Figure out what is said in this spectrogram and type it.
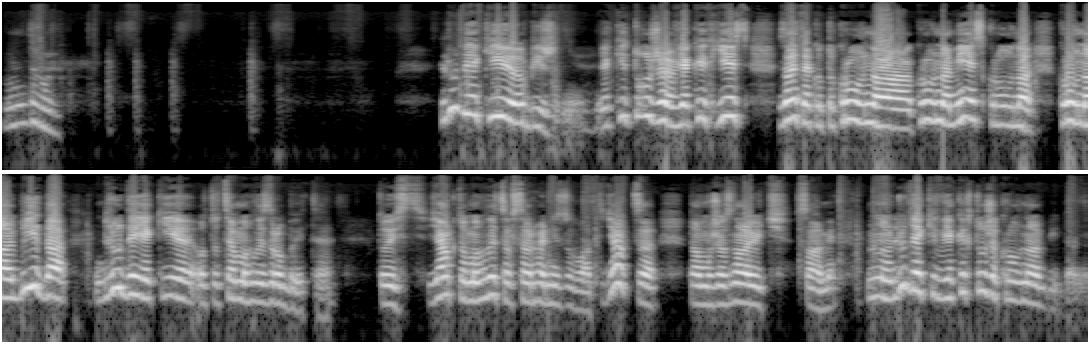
Ну, да. Люди, які обіжені, які теж, в яких є, знаєте, як ото кровна, кровна месть, кровна, кровна обіда, люди, які от це могли зробити. Тобто, як то могли це все організувати? Як це там уже знають самі? Ну, люди, які, в яких теж кровна обіда є.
